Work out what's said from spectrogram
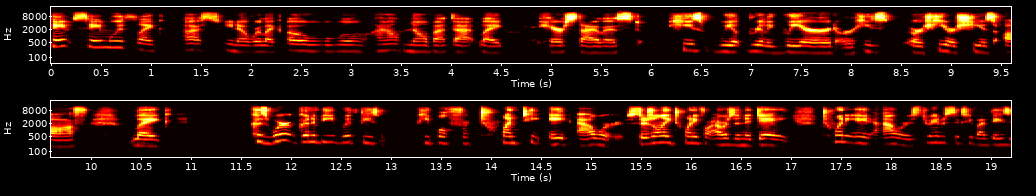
Same same with like us you know we're like oh well i don't know about that like hairstylist. He's we- really weird or he's or he or she is off. Like because we're going to be with these people for 28 hours there's only 24 hours in a day 28 hours 365 days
